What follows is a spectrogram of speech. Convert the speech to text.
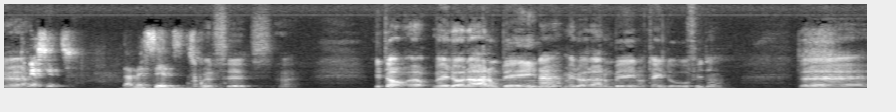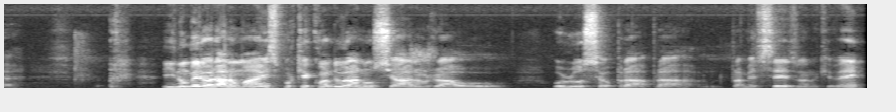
É. Da Mercedes. Da Mercedes, desculpa. Da Mercedes. É. Então, é, melhoraram bem, né? Melhoraram bem, não tem dúvida. É... E não melhoraram mais porque quando anunciaram já o, o Russell para Mercedes no ano que vem,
